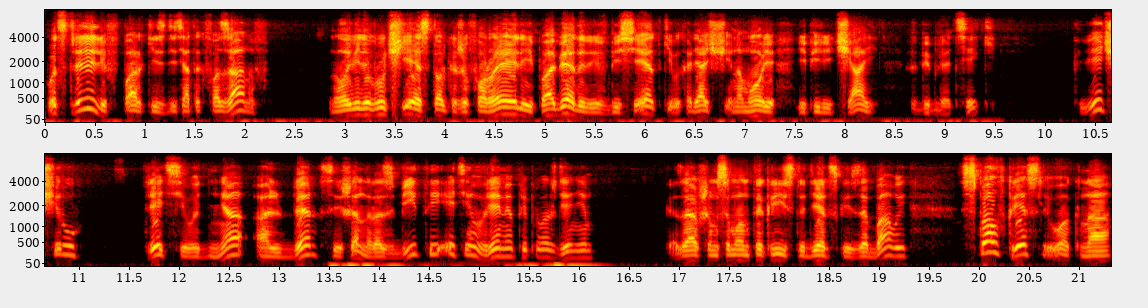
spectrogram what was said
Подстрелили в парке с десятых фазанов, наловили в ручье столько же форелей, пообедали в беседке, выходящей на море, и пили чай в библиотеке. К вечеру третьего дня Альбер, совершенно разбитый этим времяпрепровождением, казавшимся Монте-Кристо детской забавой, спал в кресле у окна,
